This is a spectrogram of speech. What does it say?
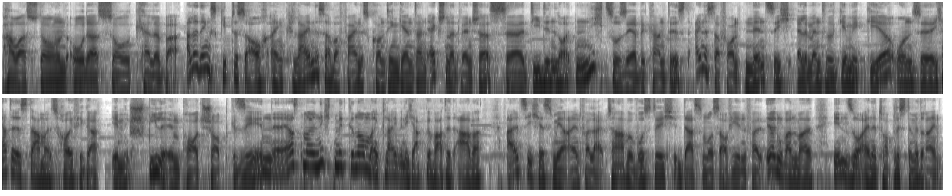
Power Stone oder Soul Calibur. Allerdings gibt es auch ein kleines, aber feines Kontingent an Action-Adventures, äh, die den Leuten nicht so sehr bekannt ist. Eines davon nennt sich Elemental Gimmick Gear und äh, ich hatte es damals häufiger im Spiele-Import-Shop gesehen. Erstmal nicht mitgenommen, ein klein wenig abgewartet, aber als ich es mir einverleibt habe, wusste ich, das muss auf jeden Fall irgendwann mal in so eine Topliste mit rein.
